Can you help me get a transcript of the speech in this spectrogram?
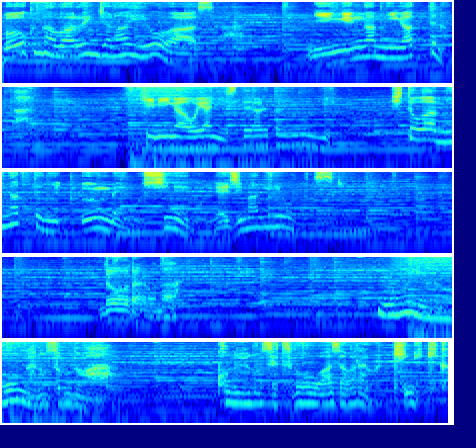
僕が悪いんじゃないよアーサー。人間が身勝手なんだ君が親に捨てられたように人は身勝手に運命も使命もねじ曲げようとする。どうだろうな。物言うの王が望むのはこの世の絶望を嘲笑う喜劇か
